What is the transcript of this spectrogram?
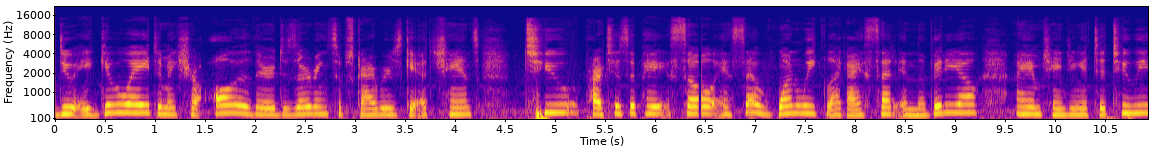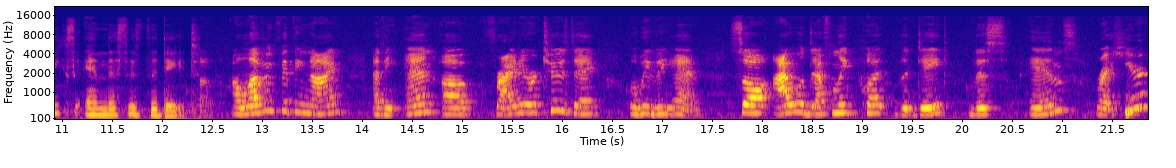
do a giveaway to make sure all of their deserving subscribers get a chance to participate. So instead of one week, like I said in the video, I am changing it to two weeks, and this is the date. 11:59 at the end of Friday or Tuesday will be the end. So I will definitely put the date this ends right here.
